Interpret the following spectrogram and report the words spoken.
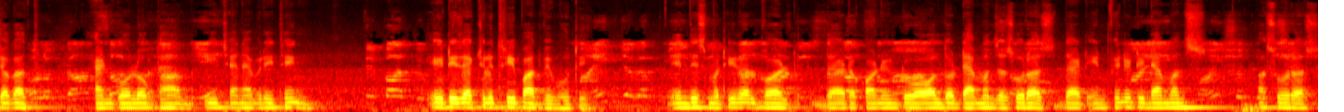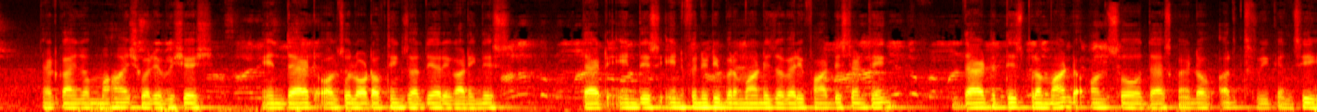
Jagat Golokdham, and সব Golok কটাই Dham এই each and everything Tripad Vibhuti. it is actually three path vibhuti মাইক জগৎ in this material world that according to all the demons asuras that infinity demons asuras that kind of Mahashwarya Vishesh. In that also lot of things are there regarding this. That in this infinity Brahman is a very far distant thing. That this Brahman also that's kind of earth we can see.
